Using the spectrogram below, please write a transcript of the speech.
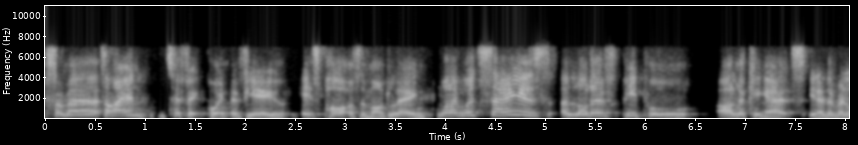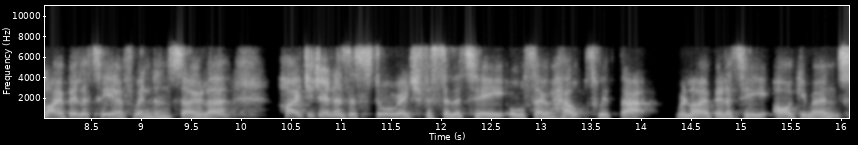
from a scientific point of view, it's part of the modeling. What I would say is a lot of people are looking at, you know, the reliability of wind and solar. Hydrogen as a storage facility also helps with that reliability argument,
